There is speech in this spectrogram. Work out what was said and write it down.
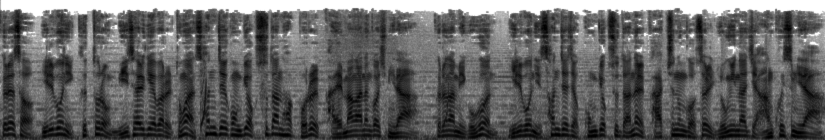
그래서 일본이 그토록 미사일 개발을 통한 선제 공격 수단 확보를 갈망하는 것입니다. 그러나 미국은 일본이 선제적 공격 수단을 갖추는 것을 용인하지 않고 있습니다.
